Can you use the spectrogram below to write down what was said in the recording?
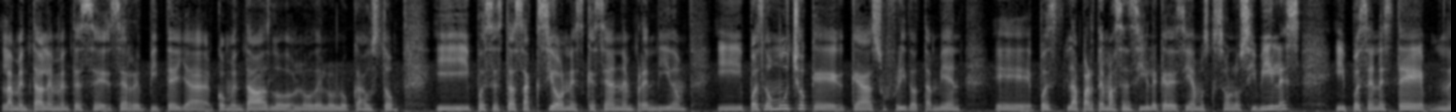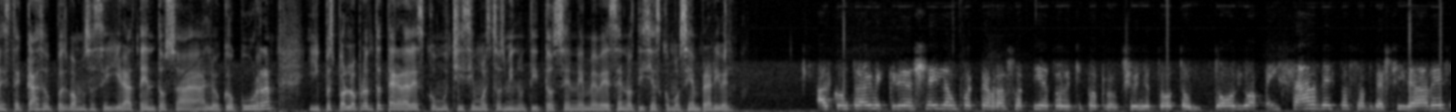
lamentablemente se, se, repite, ya comentabas lo, lo, del holocausto y pues estas acciones que se han emprendido y pues lo mucho que, que ha sufrido también eh, pues la parte más sensible que decíamos que son los civiles y pues en este, en este caso pues vamos a seguir atentos a, a lo que ocurra y pues por lo pronto te agradezco muchísimo estos minutitos en MBS Noticias, como siempre, Aribel. Al contrario, mi querida Sheila, un fuerte abrazo a ti, a todo el equipo de producción y a todo tu auditorio. A pesar de estas adversidades,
